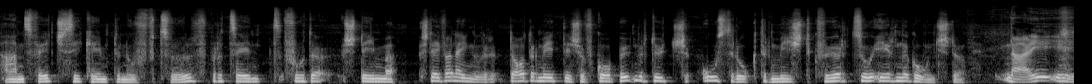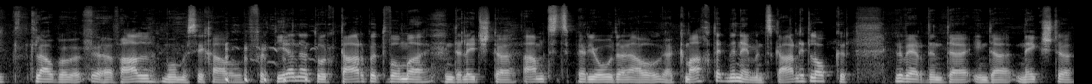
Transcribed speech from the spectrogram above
Hans Fetsch, sie kämpften auf 12 Prozent der Stimmen. Stefan Engler, damit ist auf gut Bündnerdeutsch Ausdruck der Mist geführt zu ihren Gunsten. Nein, ich glaube, einen Fall muss man sich auch verdienen durch die Arbeit, die man in der letzten Amtsperiode auch gemacht hat. Wir nehmen es gar nicht locker. Wir werden in den nächsten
